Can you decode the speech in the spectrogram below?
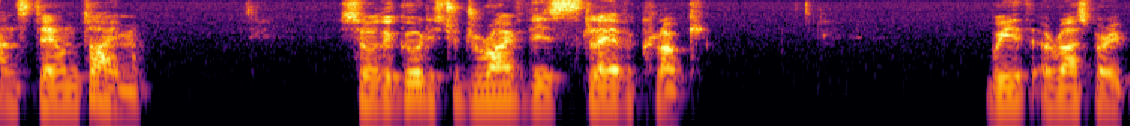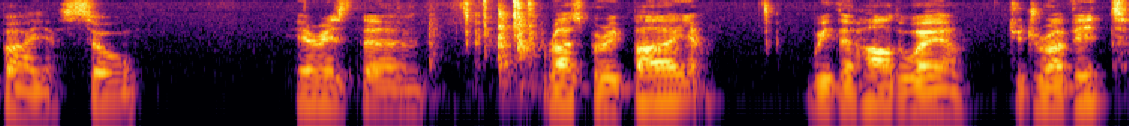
and stay on time. So the goal is to drive this slave clock with a Raspberry Pi. So here is the Raspberry Pi with the hardware to drive it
